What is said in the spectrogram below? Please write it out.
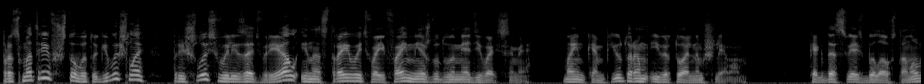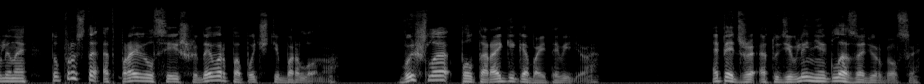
Просмотрев, что в итоге вышло, пришлось вылезать в реал и настраивать Wi-Fi между двумя девайсами — моим компьютером и виртуальным шлемом. Когда связь была установлена, то просто отправил сей шедевр по почте Барлону. Вышло полтора гигабайта видео. Опять же, от удивления глаз задергался.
